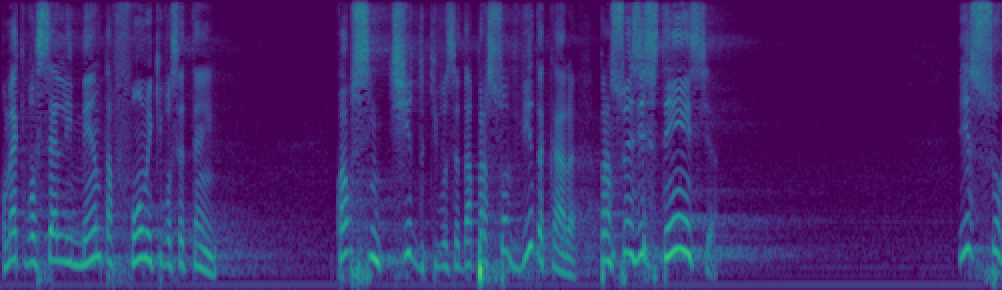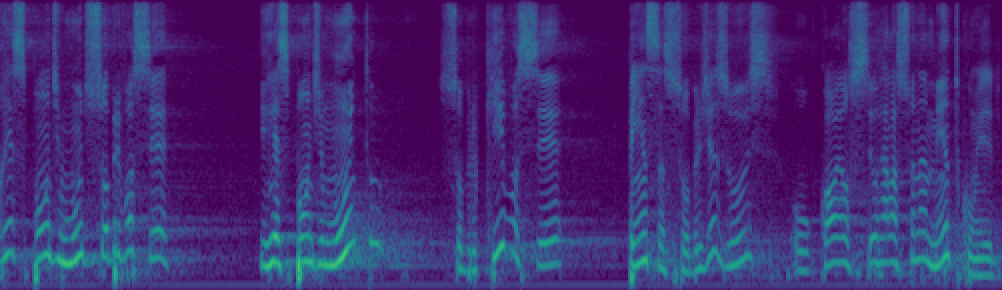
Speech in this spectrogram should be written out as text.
como é que você alimenta a fome que você tem? Qual o sentido que você dá para a sua vida, cara, para a sua existência? Isso responde muito sobre você e responde muito sobre o que você pensa sobre Jesus ou qual é o seu relacionamento com Ele.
